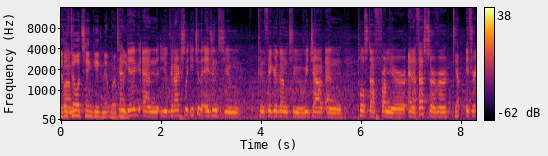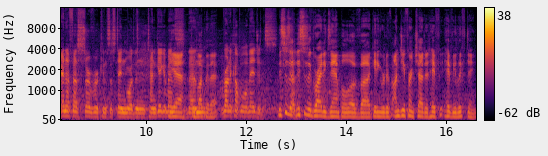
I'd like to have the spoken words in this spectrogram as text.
it'll um, fill a 10 gig network. 10 link. gig, and you can actually each of the agents you configure them to reach out and pull stuff from your NFS server. Yep. If your NFS server can sustain more than 10 gigabits, Yeah, good then luck with that. run a couple of agents. This is Yeah. a this is a great example of uh, getting rid of undifferentiated heavy, heavy lifting.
